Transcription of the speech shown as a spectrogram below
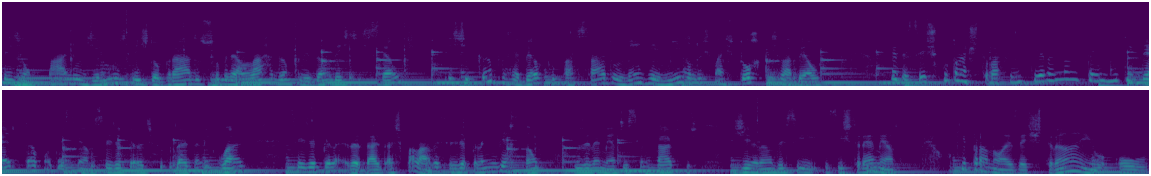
Seja um palho de luz desdobrado sobre a larga amplidão destes céus, este canto rebelde que o passado vem remir dos mais torpes labéus. Quer dizer, você escuta uma estrofe inteira não tem muita ideia do que está acontecendo, seja pela dificuldade da linguagem, seja pela, das palavras, seja pela inversão dos elementos sintáticos, gerando esse, esse estranhamento. O que para nós é estranho ou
